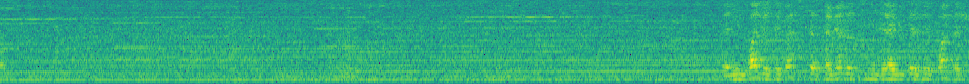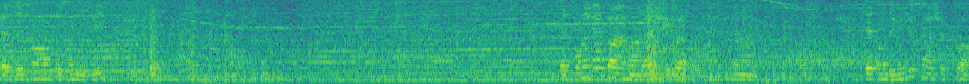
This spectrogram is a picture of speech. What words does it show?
passe. La ligne droite, je ne sais pas si ça serait bien d'optimiser la vitesse de pointe. Là, je suis à 278. Ça tourne bien quand même. hein. Là, je sais pas. Suis Peut-être en deux minutes hein, à chaque fois. Euh.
